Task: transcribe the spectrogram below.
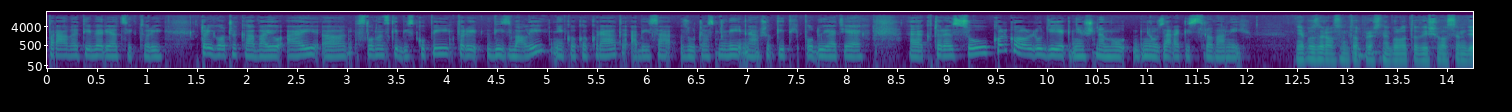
práve tí veriaci, ktorí, ktorých očakávajú aj e, slovenskí biskupy, ktorí vyzvali niekoľkokrát, aby sa zúčastnili na všetkých tých podujatiach, e, ktoré sú. Koľko ľudí je k dnešnému dňu zaregistrovaných? me. Nepozeral som to presne, bolo to vyše 80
